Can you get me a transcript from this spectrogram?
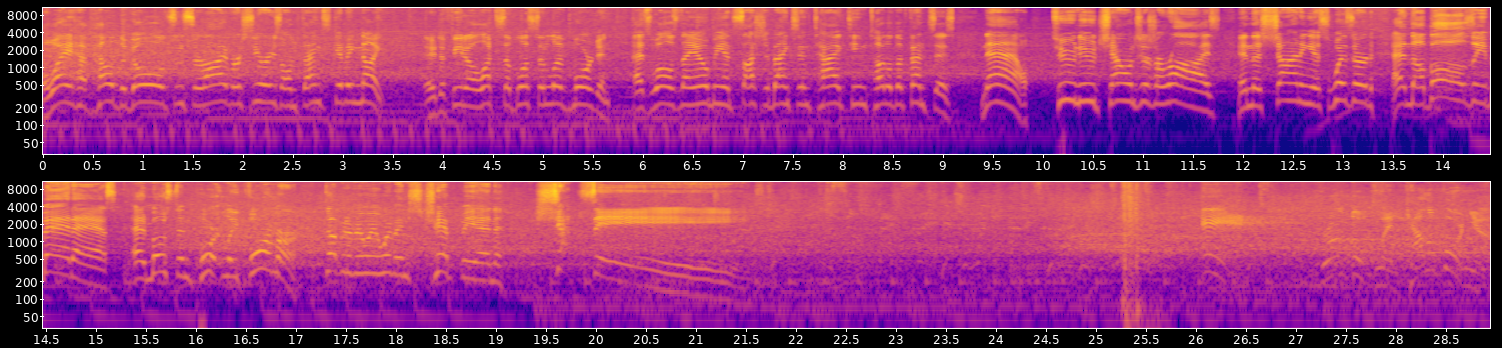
Away have held the gold since Survivor Series on Thanksgiving night. They defeated Alexa Bliss and Liv Morgan, as well as Naomi and Sasha Banks in tag team title defenses. Now, two new challenges arise in the shiningest wizard and the ballsy badass, and most importantly, former WWE Women's Champion, Shotzi. And from Oakland, California,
